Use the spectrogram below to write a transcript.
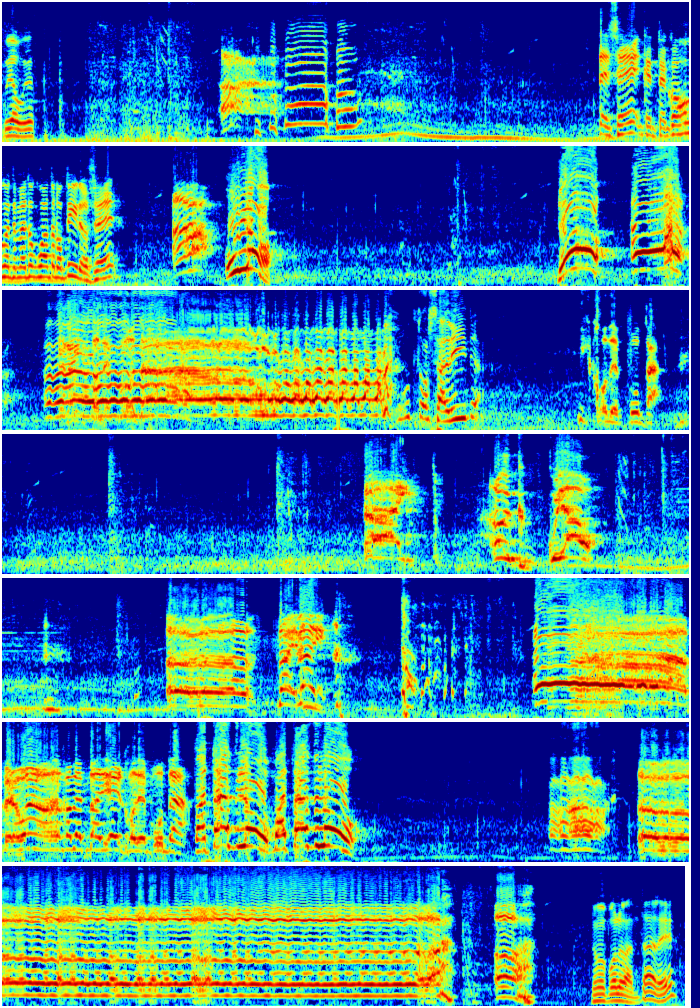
Cuidado, cuidado. eh, que te cojo que te meto cuatro tiros, eh. ¡Ah! ¡Uno! ¡No! ¡Ah! ¡Ah! ¡Puto salida! ¡Hijo de puta! ¡Ay! ¡Ay! ¡Cuidado! ¡Ah! ¡Dai, dai! ¡Ah! Pero bueno, déjame en paz ya, hijo de puta. ¡Matadlo! ¡Matadlo! Ah. No me puedo levantar, ¿eh?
